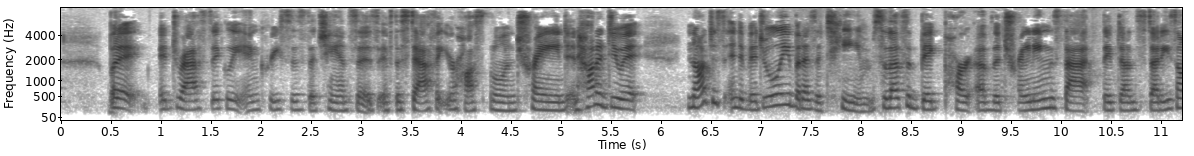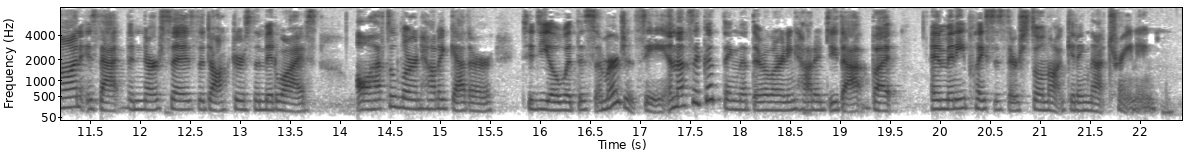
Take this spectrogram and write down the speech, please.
but it, it drastically increases the chances if the staff at your hospital and trained and how to do it not just individually but as a team. So that's a big part of the trainings that they've done studies on is that the nurses the doctors the midwives all have to learn how together to deal with this emergency. And that's a good thing that they're learning how to do that but in many places they're still not getting that training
